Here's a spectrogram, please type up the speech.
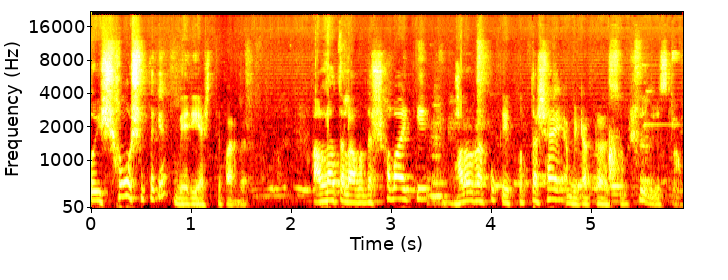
ওই সমস্যা থেকে বেরিয়ে আসতে পারবেন। আল্লাহ তালা আমাদের সবাইকে ভালো রাখুক, এই প্রত্যাশায় আমি ডক্টর শহীদুল ইসলাম।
